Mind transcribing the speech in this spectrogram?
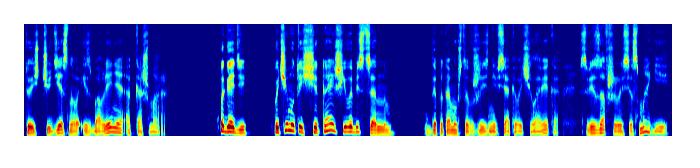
то есть чудесного избавления от кошмара. «Погоди, почему ты считаешь его бесценным?» Да потому что в жизни всякого человека, связавшегося с магией,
